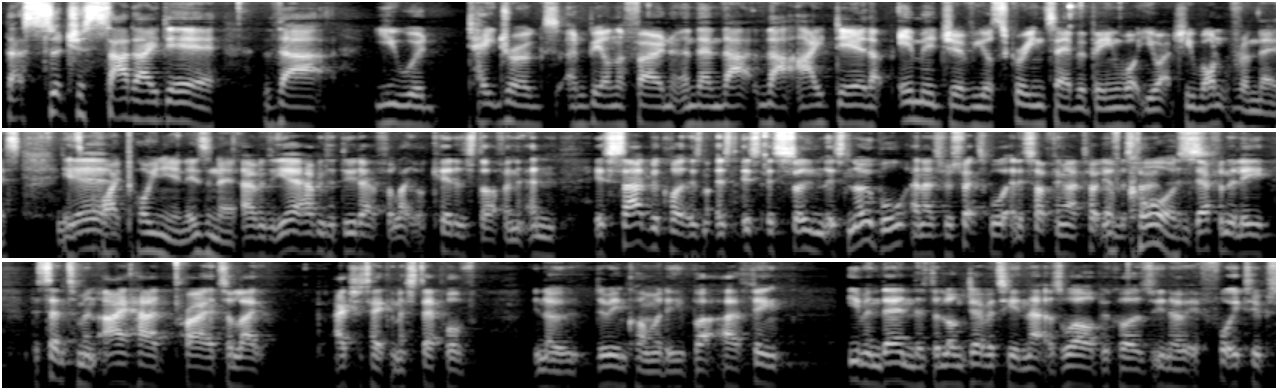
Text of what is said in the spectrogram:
That's such a sad idea that you would take drugs and be on the phone, and then that that idea, that image of your screensaver being what you actually want from this, is Yeah. quite poignant, isn't it? having to, yeah, having to do that for like your kid and stuff, and, and it's sad because it's, it's, it's, so it's noble and it's respectable and it's something I totally Of understand. course. And definitely the sentiment I had prior to like actually taking a step of you know doing comedy, but I think even then there's the longevity in that as well because you know if 42%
